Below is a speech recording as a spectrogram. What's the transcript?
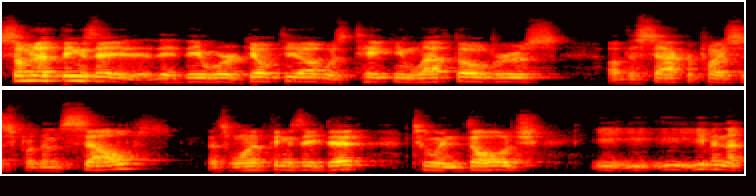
Some of the things that they were guilty of was taking leftovers of the sacrifices for themselves. That's one of the things they did to indulge even the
